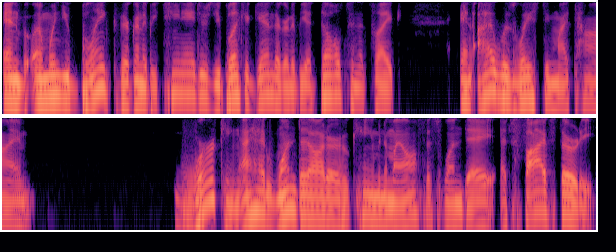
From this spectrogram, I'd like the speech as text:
and and when you blink they're going to be teenagers. You blink again they're going to be adults. And it's like and i was wasting my time working. I had one daughter who came into my office one day at 5.30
